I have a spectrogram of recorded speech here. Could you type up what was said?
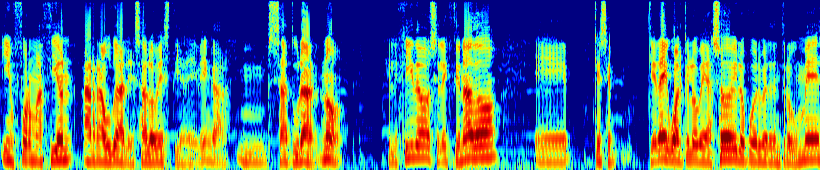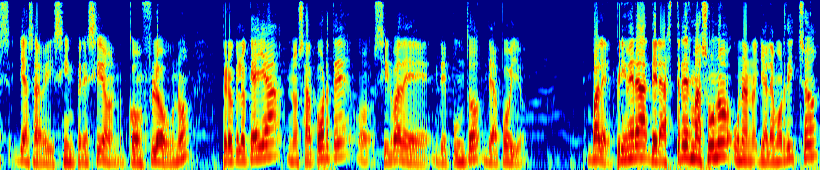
información a raudales, a lo bestia, ¿eh? venga, mm, saturar, no. Elegido, seleccionado, eh, que, se, que da igual que lo veas hoy, lo puedes ver dentro de un mes, ya sabéis, sin presión, con flow, ¿no? pero que lo que haya nos aporte o sirva de, punto de apoyo. Vale, primera de las 3 más 1, una ya le hemos dicho.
